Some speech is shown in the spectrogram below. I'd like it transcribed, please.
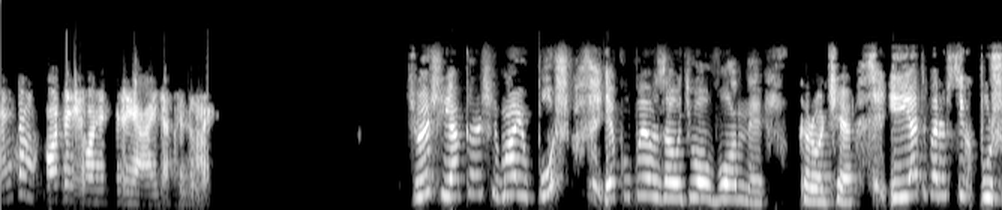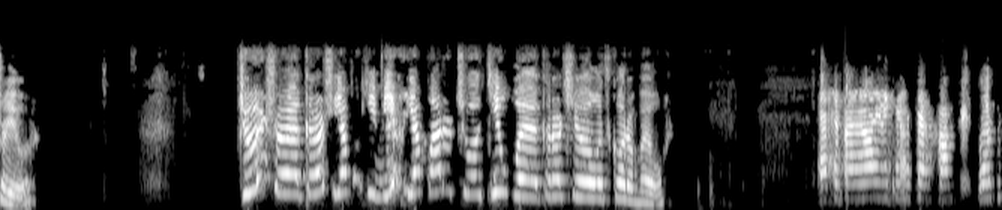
Він там ходить і вони стріляють, як ти думаєш? Чуєш, я, коротше, маю пуш, я купив за отього вонни, коротше, і я тепер всіх пушаю. Чуєш, е, коротше, я поки біг, я пару чуваків, е, коротше, от робив. Я тепер навіть не це факт.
